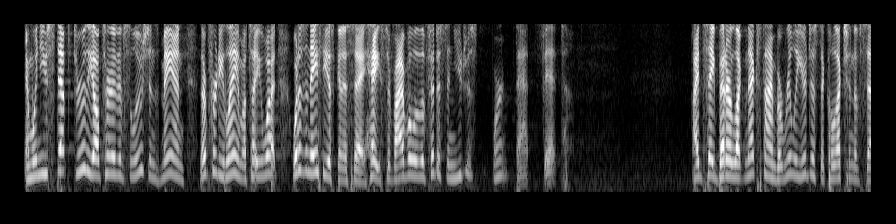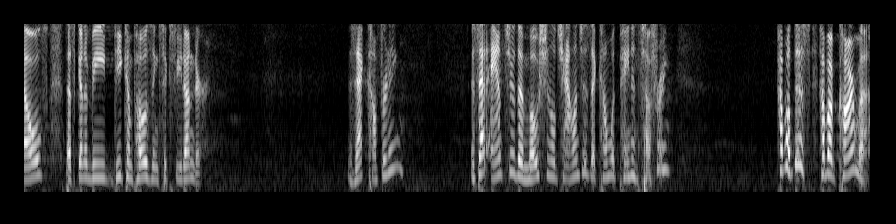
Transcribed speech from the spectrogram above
And when you step through the alternative solutions, man, they're pretty lame. I'll tell you what. What is an atheist going to say? Hey, survival of the fittest, and you just weren't that fit. I'd say better luck next time, but really you're just a collection of cells that's going to be decomposing six feet under. Is that comforting? Does that answer the emotional challenges that come with pain and suffering? How about this? How about karma?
